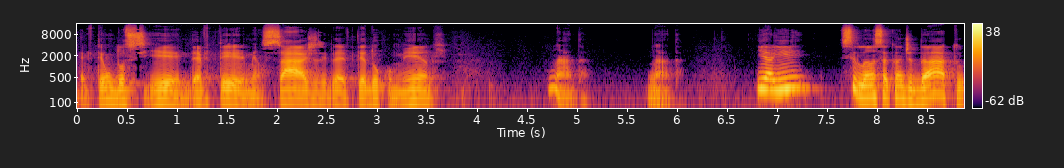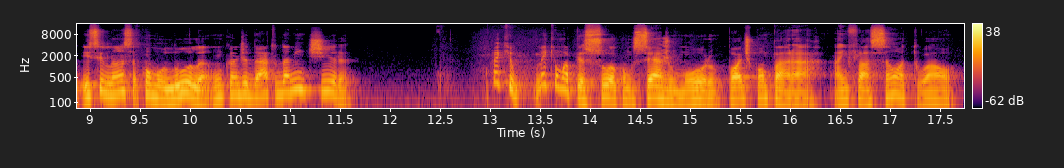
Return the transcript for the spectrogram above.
deve ter um dossiê, deve ter mensagens, deve ter documentos. Nada, nada. E aí se lança candidato e se lança como Lula um candidato da mentira. Como é que, como é que uma pessoa como Sérgio Moro pode comparar a inflação atual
